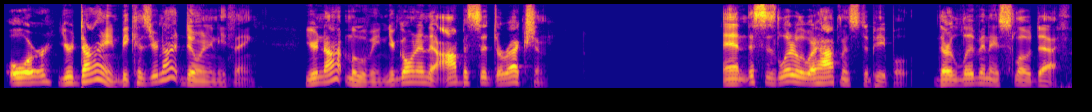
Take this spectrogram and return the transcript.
or you're dying because you're not doing anything. You're not moving. You're going in the opposite direction. And this is literally what happens to people they're living a slow death.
